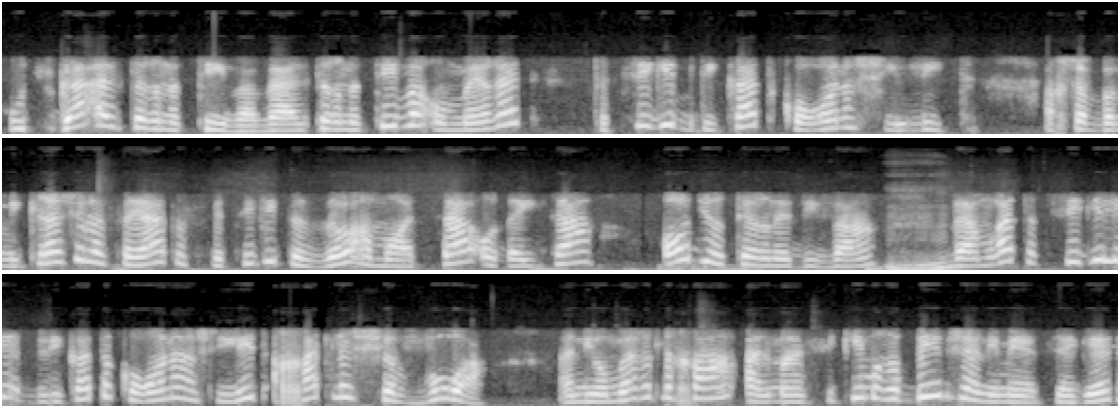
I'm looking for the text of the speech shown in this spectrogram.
הוצגה אלטרנטיבה, והאלטרנטיבה אומרת, תציגי בדיקת קורונה שלילית. עכשיו, במקרה של הסייעת הספציפית הזו, המועצה עוד הייתה עוד יותר נדיבה, mm-hmm. ואמרה, תציגי לי את בדיקת הקורונה השלילית אחת לשבוע. אני אומרת לך על מעסיקים רבים שאני מייצגת,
